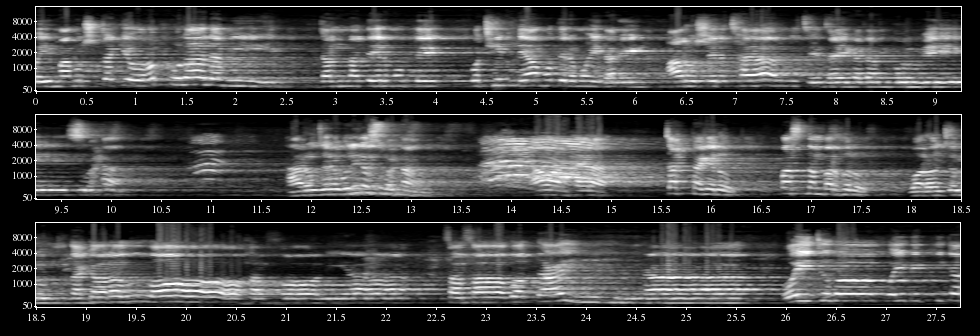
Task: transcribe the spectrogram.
ওই মানুষটাকেও রব্বুল আলমিন জান্নাতের মধ্যে কঠিন কেয়ামতের ময়দানে আরশের ছায়ার নিচে জায়গা দান করবে। সুবহান। আরও জোরে বলি না সুবহান? আমার ভাইরা চারটা গেল, পাঁচ নাম্বার হলো ওয়ারাজুলুন যাকারাল্লাহা খালিয়া ফাফাদাত আইনা ওই যুবক, ওই ব্যক্তিটা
